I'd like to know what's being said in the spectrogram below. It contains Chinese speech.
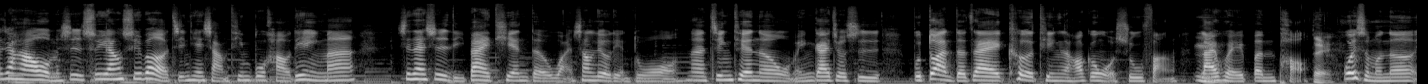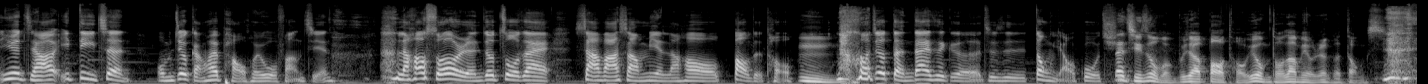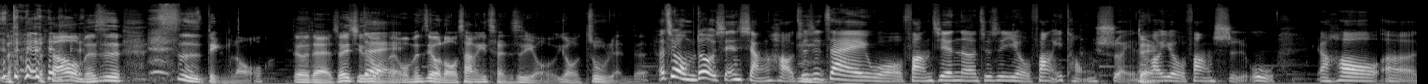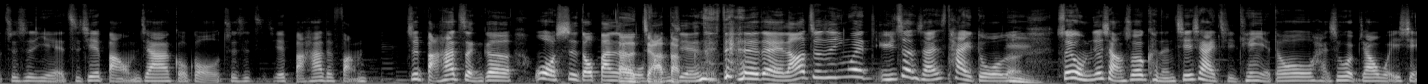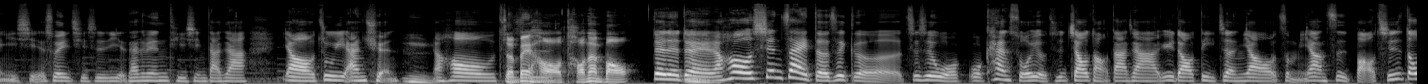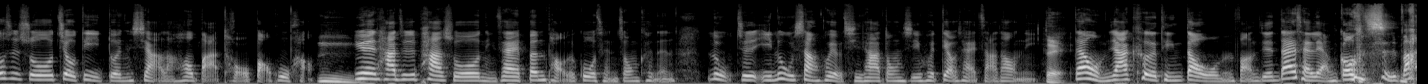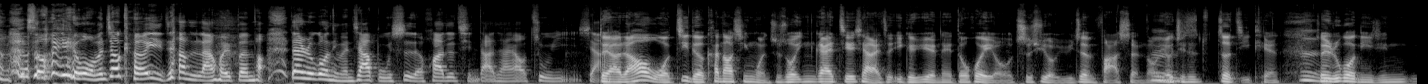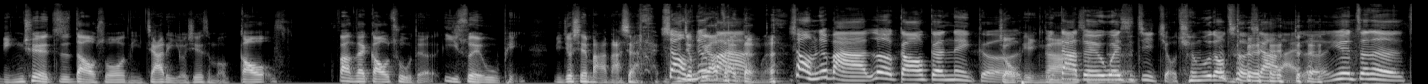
大家好，我们是水 Young Super。今天想听部好电影吗？现在是礼拜天的晚上六点多。那今天呢，我们应该就是不断的在客厅，然后跟我书房来回奔跑。嗯、对，为什么呢？因为只要一地震，我们就赶快跑回我房间。然后所有人就坐在沙发上面，然后抱着头，嗯，然后就等待这个就是动摇过去。但其实我们不需要抱头，因为我们头上没有任何东西。对，然后我们是四顶楼，对不对？所以其实我们我们只有楼上一层是有有住人的。而且我们都有先想好，就是在我房间呢，就是也有放一桶水，然后也有放食物，然后呃，就是也直接把我们家狗狗，就是直接把它的房。就把他整个卧室都搬来我房间，对对对，然后就是因为余震实在是太多了，嗯，所以我们就想说，可能接下来几天也都还是会比较危险一些，所以其实也在这边提醒大家要注意安全，嗯，然后准备好逃难包。对对对，嗯、然后现在的这个就是我我看所有就是教导大家遇到地震要怎么样自保，其实都是说就地蹲下，然后把头保护好。嗯，因为他就是怕说你在奔跑的过程中，可能路就是一路上会有其他东西会掉下来砸到你。对，但我们家客厅到我们房间大概才两公尺吧，所以我们就可以这样子来回奔跑。但如果你们家不是的话，就请大家要注意一下。对啊，然后我记得看到新闻是说。应该接下来这一个月内都会有持续有余震发生哦，嗯、尤其是这几天。嗯、所以如果你已经明确知道说你家里有些什么高放在高处的易碎物品，你就先把它拿下来，像我们就，就不要再等了。像我们就把乐高跟那个酒瓶啊，一大堆威士忌酒全部都撤下来了，因为真的。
